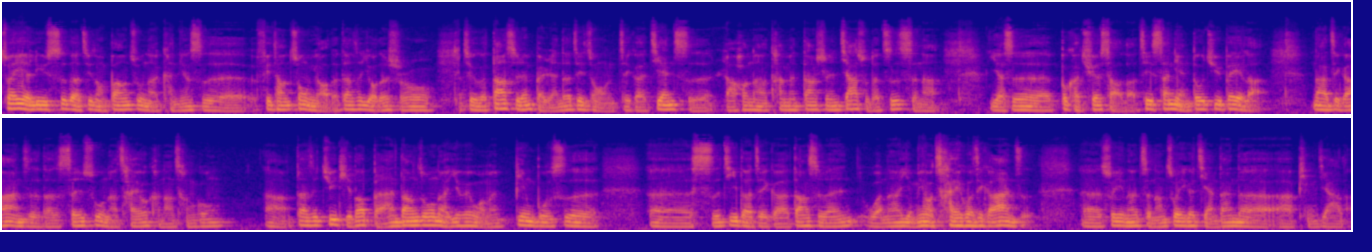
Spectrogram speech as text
专业律师的这种帮助呢，肯定是非常重要的。但是有的时候，这个当事人本人的这种这个坚持，然后呢，他们当事人家属的支持呢，也是不可缺少的。这三点都具备了，那这个案子的申诉呢，才有可能成功啊。但是具体到本案当中呢，因为我们并不是呃实际的这个当事人，我呢也没有参与过这个案子，呃，所以呢，只能做一个简单的呃评价了。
